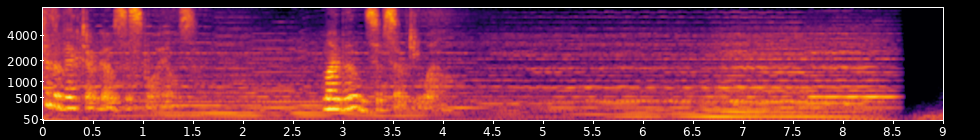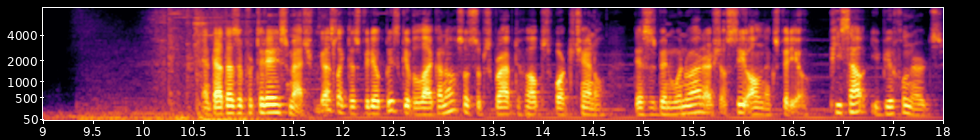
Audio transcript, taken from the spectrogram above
To the victor goes the spoils. My boons have served you well. And that does it for today's match. If you guys like this video, please give a like and also subscribe to help support the channel. This has been Windrider. I shall see you all next video. Peace out, you beautiful nerds.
